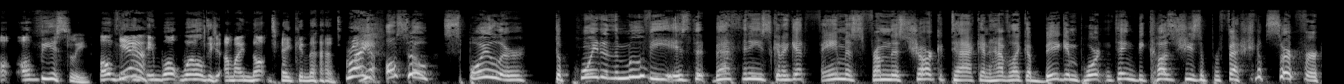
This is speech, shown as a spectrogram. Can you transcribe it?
o- obviously, obvi- Yeah. In, in what world am I not taking that? Right. Yeah. Also, spoiler, the point of the movie is that Bethany's going to get famous from this shark attack and have like a big important thing because she's a professional surfer.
